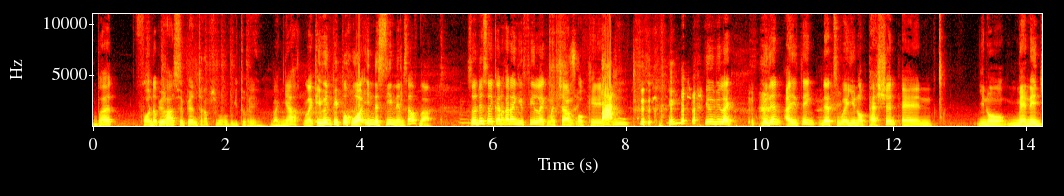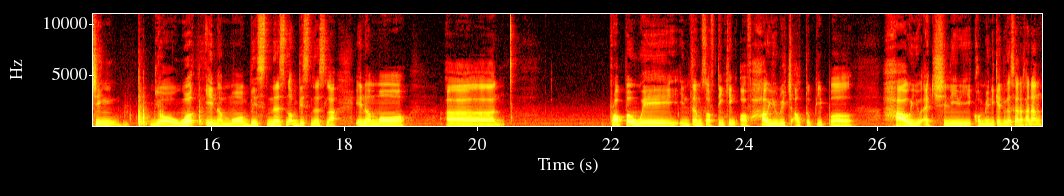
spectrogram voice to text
But for the Sepian, past Sepian cakap semua begitu. Eh, banyak. Like even people who are in the scene themselves bah. So that's why kadang-kadang you feel like macam okay. You'll be like, but then I think that's where you know passion and you know managing your work in a more business, not business lah, in a more uh, proper way in terms of thinking of how you reach out to people, how you actually communicate. Because kadang-kadang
